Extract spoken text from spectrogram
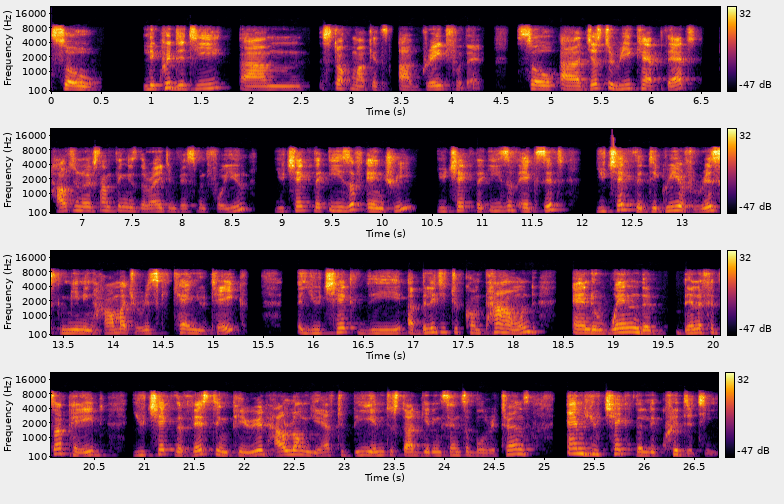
so liquidity, um, stock markets are great for that. So uh, just to recap that, how to know if something is the right investment for you, you check the ease of entry, you check the ease of exit, you check the degree of risk, meaning how much risk can you take, you check the ability to compound, and when the benefits are paid, you check the vesting period, how long you have to be in to start getting sensible returns, and you check the liquidity,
